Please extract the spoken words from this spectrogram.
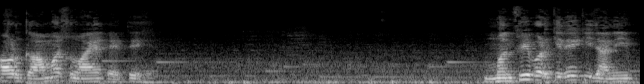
और गामा शुआएँ कहते हैं। मनफी बरकिरे की जानिब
